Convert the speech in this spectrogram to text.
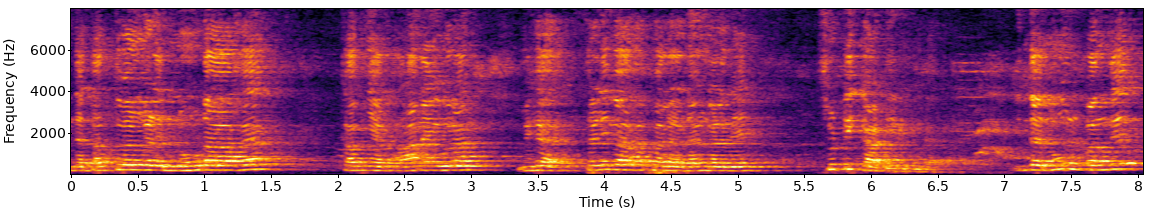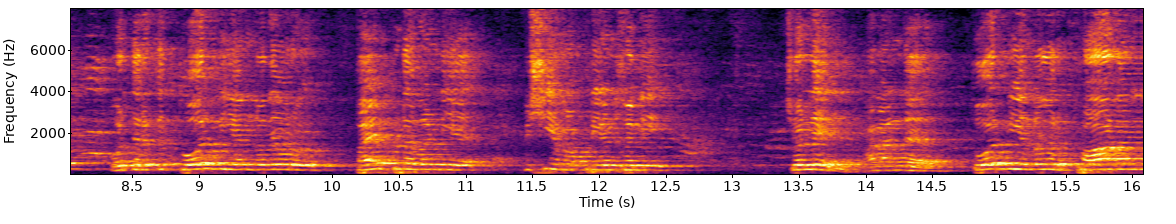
இந்த தத்துவங்களின் நூடாக கவிஞர் ஆனையுரன் மிக தெளிவாக பல இடங்களிலே சுட்டிக்காட்டியிருக்கிறார். இந்த நூல் வந்து ஒருத்தருக்கு தோல்வி என்பது ஒரு பயப்பட வேண்டிய விஷயம் அப்படின்னு சொல்லி சொல்லே ஆனால் அந்த தோல்வி என்றது ஒரு பாடம்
